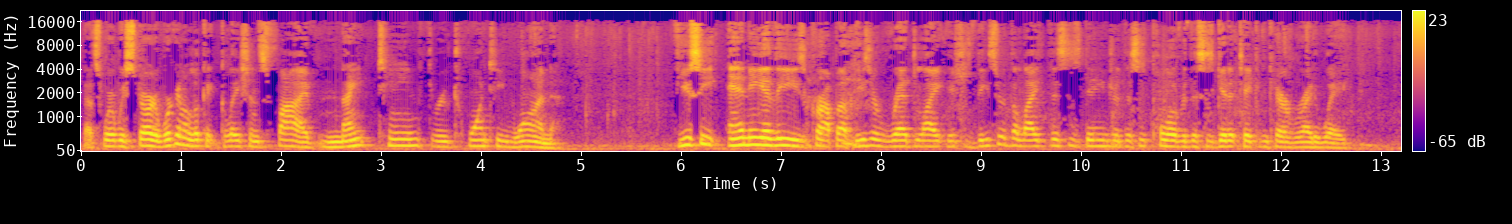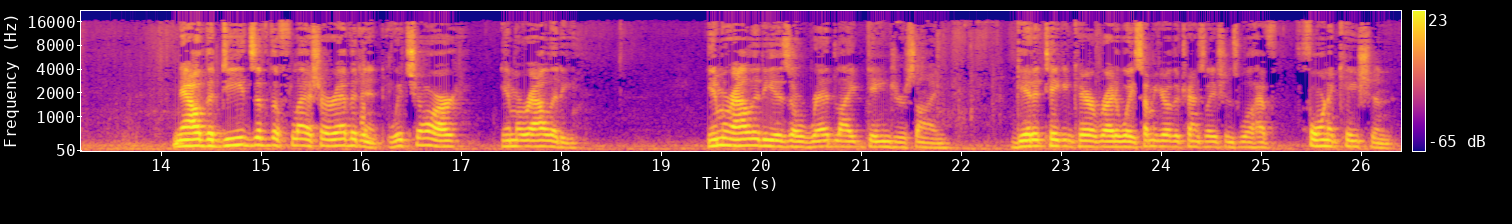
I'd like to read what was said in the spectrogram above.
That's where we started. We're going to look at Galatians 5 19 through 21. If you see any of these crop up, these are red light issues. These are the light. This is danger. This is pull over. This is get it taken care of right away. Now, the deeds of the flesh are evident, which are immorality, Immorality is a red light danger sign. Get it taken care of right away. Some of your other translations will have fornication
